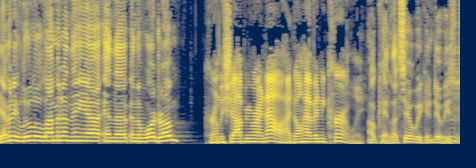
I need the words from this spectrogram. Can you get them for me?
You have any Lululemon in the uh, in the in the wardrobe? Currently shopping right now. I don't have any currently. Okay, let's see what we can do. He's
